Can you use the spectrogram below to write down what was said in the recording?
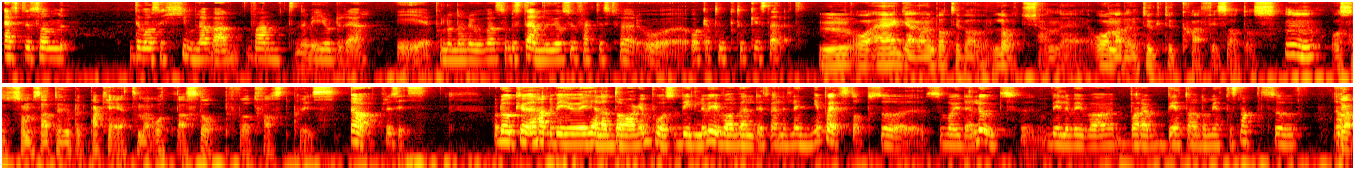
eftersom det var så himla varm- varmt när vi gjorde det i Polonnaruva så bestämde vi oss ju faktiskt för att åka tuk-tuk istället. Mm, och ägaren då till vår lodge han eh, ordnade en tuk-tuk-chaffis åt oss. Mm. Och som, som satte ihop ett paket med åtta stopp för ett fast pris. Ja, precis. Och då hade vi ju hela dagen på oss. Ville vi vara väldigt, väldigt länge på ett stopp så, så var ju det lugnt. Ville vi vara, bara beta av dem jättesnabbt så... Ja,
